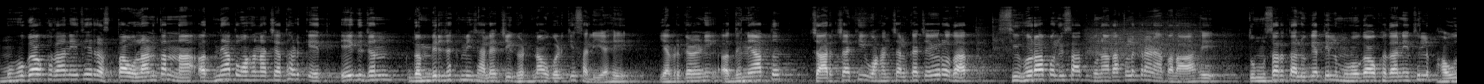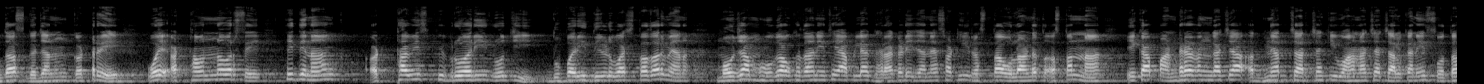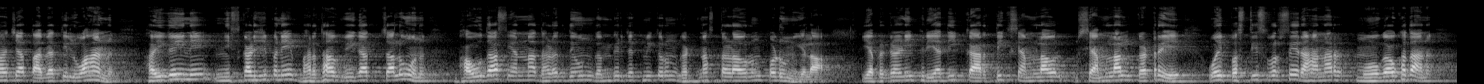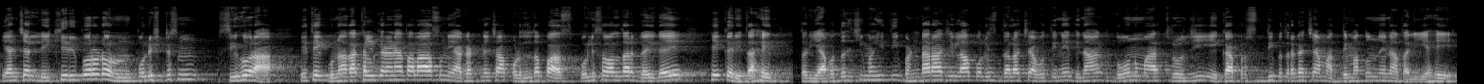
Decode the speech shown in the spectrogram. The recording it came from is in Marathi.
मोहगाव खदान येथे रस्ता ओलांडताना अज्ञात वाहनाच्या धडकेत एक जण गंभीर जखमी झाल्याची घटना उघडकीस आली आहे. या प्रकरणी अज्ञात चारचाकी वाहन चालकाच्या विरोधात सिहोरा पोलिसात गुन्हा दाखल करण्यात आला आहे. तुमसर तालुक्यातील मोहगाव खदान येथील भाऊदास गजानन कटरे वय अठ्ठावन्न वर्षे हे दिनांक अठ्ठावीस फेब्रुवारी रोजी दुपारी दीड वाजता दरम्यान मौजा मोहगाव खदान येथे आपल्या घराकडे जाण्यासाठी रस्ता ओलांडत असताना एका पांढऱ्या रंगाच्या अज्ञात चारचाकी वाहनाच्या चालकाने स्वतःच्या ताब्यातील वाहन हैगईने निष्काळजीपणे भरधाव वेगात चालवून भाऊदास यांना धडक देऊन गंभीर जखमी करून घटनास्थळावरून पडून गेला. या प्रकरणी फिर्यादी कार्तिक श्यामलाल श्यामलाल कटरे वय पस्तीस वर्षे राहणार मोहगाव खदान यांच्या लेखी रिपोर्टवरून पोलीस स्टेशन सिहोरा येथे गुन्हा दाखल करण्यात आला असून या घटनेचा पुढील तपास पोलीस हवालदार गैगये हे करीत आहेत. तर याबद्दलची माहिती भंडारा जिल्हा पोलीस दलाच्या वतीने दिनांक दोन मार्च रोजी एका प्रसिद्धी पत्रकाच्या माध्यमातून देण्यात आली आहे.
